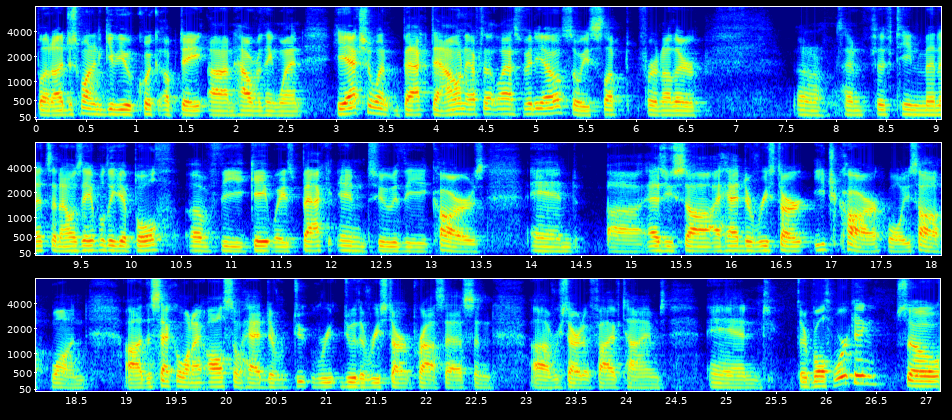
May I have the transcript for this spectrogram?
but I just wanted to give you a quick update on how everything went. He actually went back down after that last video, so he slept for another I don't know, 10, 15 minutes, and I was able to get both of the gateways back into the cars, and uh, as you saw, I had to restart each car. Well, you saw one. Uh, the second one, I also had to do, re, do the restart process and uh, restart it five times. And they're both working. So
